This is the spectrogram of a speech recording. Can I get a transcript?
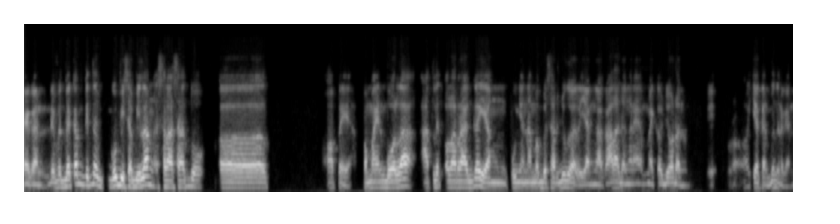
ya kan? David Beckham kita gue bisa bilang salah satu eh, apa ya pemain bola atlet olahraga yang punya nama besar juga yang nggak kalah dengan Michael Jordan ya kan bener kan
